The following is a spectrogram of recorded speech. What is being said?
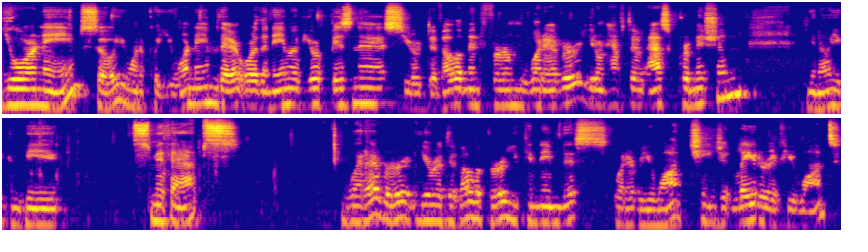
Your name, so you want to put your name there, or the name of your business, your development firm, whatever. You don't have to ask permission. You know, you can be Smith Apps, whatever. You're a developer, you can name this whatever you want, change it later if you want.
